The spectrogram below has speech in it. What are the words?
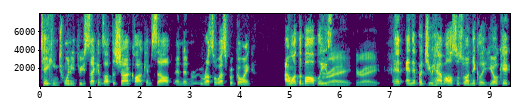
taking 23 seconds off the shot clock himself, and then Russell Westbrook going, "I want the ball, please." Right, right. And and but you have also as well Nikola Jokic.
